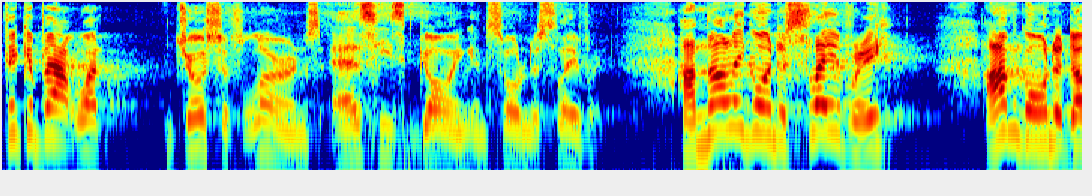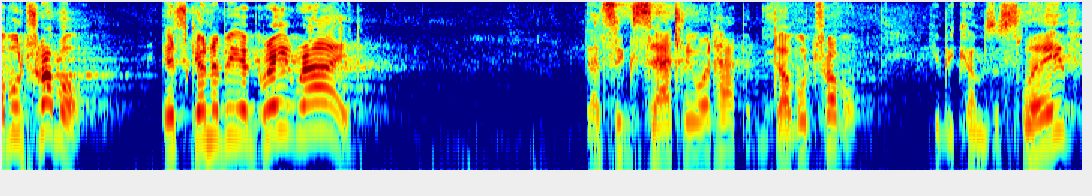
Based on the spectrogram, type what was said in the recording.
Think about what Joseph learns as he's going and sold into slavery. I'm not only going to slavery, I'm going to double trouble. It's going to be a great ride. That's exactly what happened double trouble. He becomes a slave,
